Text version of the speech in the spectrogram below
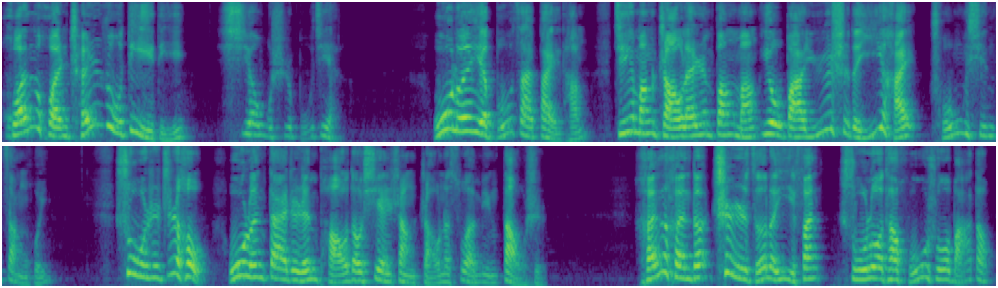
缓缓沉入地底，消失不见了。吴伦也不再拜堂，急忙找来人帮忙，又把于氏的遗骸重新葬回。数日之后，吴伦带着人跑到县上找那算命道士。狠狠地斥责了一番，数落他胡说八道，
